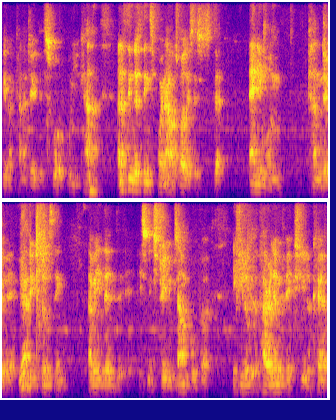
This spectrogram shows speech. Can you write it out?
you know, can I do this? Well, well, you can. And I think the thing to point out as well is this: is that anyone can do it. Yeah. Can do something. I mean, the, the, it's an extreme example, but if you look at the Paralympics, you look at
